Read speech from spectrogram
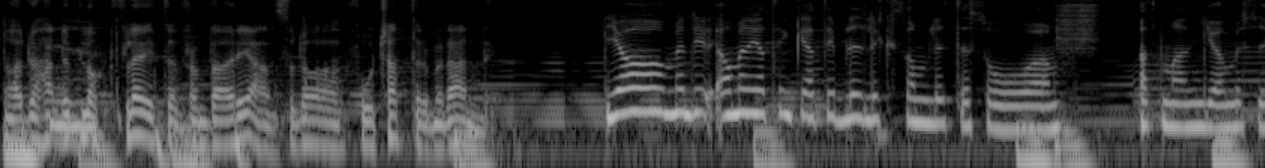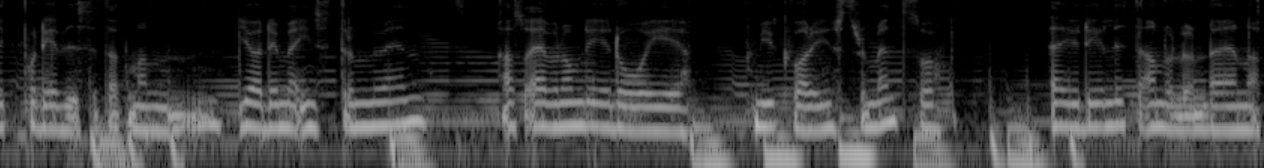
ja, du hade blockflöjten från början så då fortsatte du med den. Ja men, det, ja, men jag tänker att det blir liksom lite så att man gör musik på det viset att man gör det med instrument. Alltså även om det då är mjukvaruinstrument så är ju det lite annorlunda än att,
